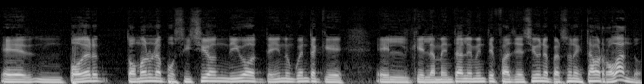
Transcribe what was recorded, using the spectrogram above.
eh, poder tomar una posición, digo, teniendo en cuenta que el que lamentablemente falleció una persona que estaba robando.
